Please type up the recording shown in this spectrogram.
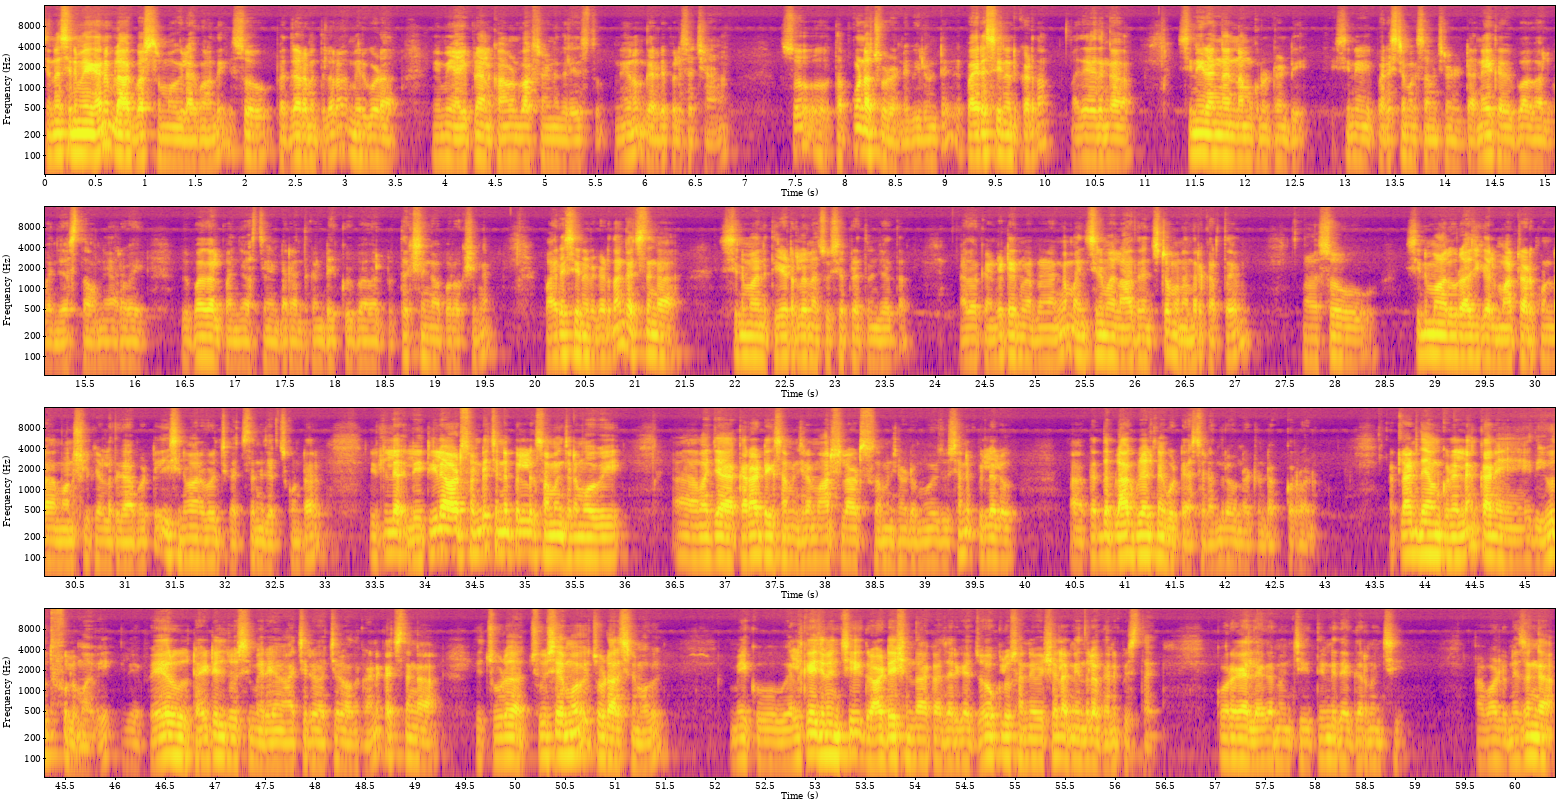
చిన్న సినిమే కానీ బ్లాక్ బస్టర్ మూవీలాగా ఉంది. సో, పెద్ద మిత్రులరా మీరు కూడా మీ మీ అభిప్రాయాలు కామెంట్ బాక్స్ అనేది తెలియజేస్తూ నేను గరిడేపల్లి సత్యనారాయణ. సో, తప్పకుండా చూడండి వీలుంటే. పైరసీని కడదాం అదేవిధంగా సినీ రంగాన్ని నమ్ముకున్నటువంటి సినీ పరిశ్రమకు సంబంధించినటువంటి అనేక విభాగాలు పనిచేస్తూ ఉన్నాయి. 60 విభాగాలు పనిచేస్తాయంటారు. అంతకంటే ఎక్కువ విభాగాలు ప్రత్యక్షంగా, పరోక్షంగా. పైరసీని కడతాం ఖచ్చితంగా సినిమాని థియేటర్‌లోనే చూసే ప్రయత్నం చేద్దాం. అదొక ఎంటర్‌టైన్‌మెంట్ రంగం. మంచి సినిమాలను ఆదరించడం మనందరి కర్తవ్యం. సో, సినిమాలు, రాజకీయాలు మాట్లాడకుండా మనుషులకి వెళ్ళదు కాబట్టి ఈ సినిమాల గురించి ఖచ్చితంగా చర్చించుకుంటారు. లిటిల్ 'లిటిల్ ఆర్ట్స్' అంటే చిన్నపిల్లలకు సంబంధించిన మూవీ. మధ్య కరాటేకి సంబంధించిన మార్షల్ ఆర్ట్స్‌కి సంబంధించిన మూవీ చూశాను. పిల్లలు పెద్ద బ్లాక్ బెల్ట్‌నే కొట్టేస్తాడు అందులో ఉన్నటువంటి ఒక కుర్రాడు. అట్లాంటిది ఏమనుకుని వెళ్ళాం కానీ ఇది యూత్‌ఫుల్ మూవీ. పేరు టైటిల్ చూసి మీరేం ఆశ్చర్య ఆశ్చర్యం కానీ ఖచ్చితంగా ఇది చూడ చూసే మూవీ, చూడాల్సిన మూవీ. మీకు ఎల్‌కేజీ నుంచి గ్రాడ్యుయేషన్ దాకా జరిగే జోక్‌లు, సన్నివేశాలు అన్నీ ఇందులో కనిపిస్తాయి. కూరగాయల దగ్గర నుంచి, తిండి దగ్గర నుంచి వాళ్ళు నిజంగా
